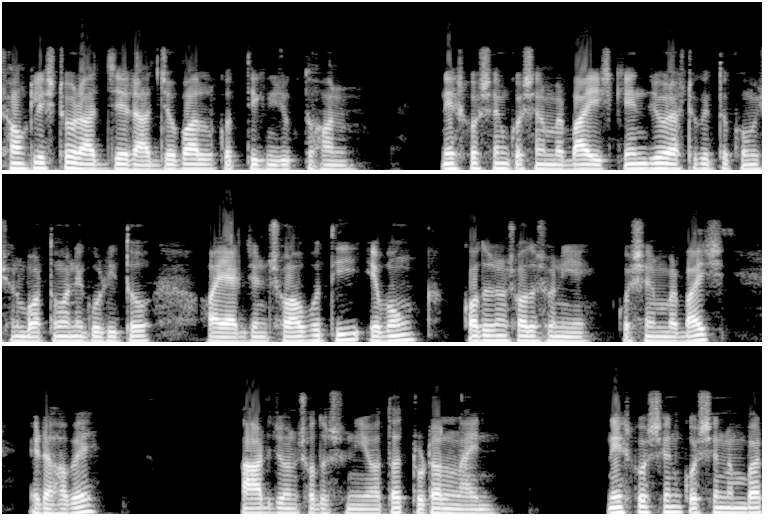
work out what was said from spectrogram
সংশ্লিষ্ট রাজ্যের রাজ্যপাল কর্তৃক নিযুক্ত হন। নেক্সট কোশ্চেন কোশ্চেন নাম্বার বাইশ। কেন্দ্রীয় রাষ্ট্রকৃত কমিশন বর্তমানে গঠিত হয় একজন সভাপতি এবং কতজন সদস্য নিয়ে? কোশ্চেন নাম্বার বাইশ। এটা হবে আটজন সদস্য নিয়ে, অর্থাৎ total nine next question question number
